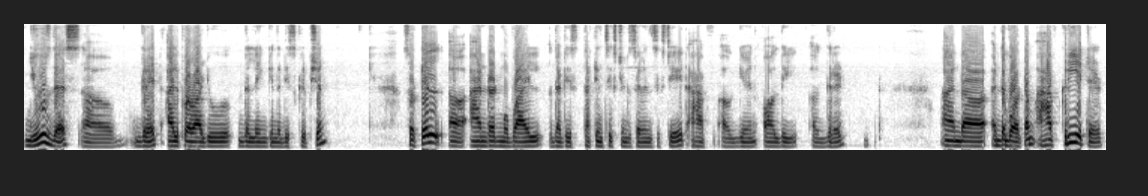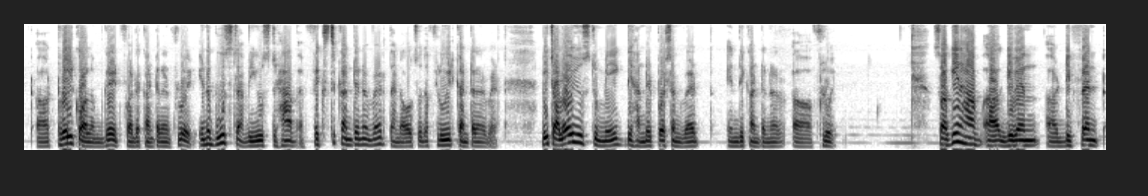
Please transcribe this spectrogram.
use this uh, grid. I'll provide you the link in the description so till uh, Android mobile that is 1316 to 768 I have uh, given all the uh, grid and uh, at the bottom I have created a 12 column grid for the container fluid. In the bootstrap we used to have a fixed container width and also the fluid container width which allow you to make the 100% width in the container uh, fluid. So again I have uh, given different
